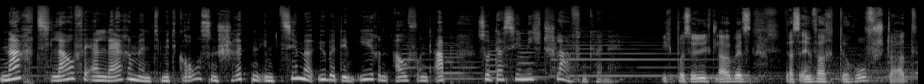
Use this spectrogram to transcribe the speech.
Nachts laufe er lärmend mit großen Schritten im Zimmer über dem ihren auf und ab, so dass sie nicht schlafen könne. Ich persönlich glaube jetzt, dass einfach der Hofstaat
